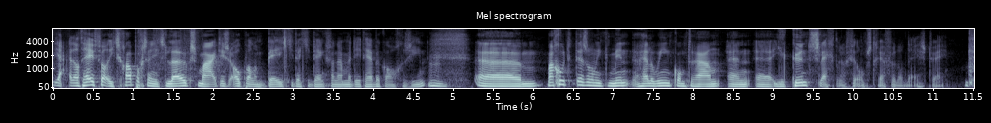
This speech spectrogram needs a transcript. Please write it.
ja, dat heeft wel iets grappigs en iets leuks. Maar het is ook wel een beetje dat je denkt van... nou, maar dit heb ik al gezien. Ehm, maar goed, desalniettemin, Halloween komt eraan. En eh, je kunt slechtere films treffen dan deze twee.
